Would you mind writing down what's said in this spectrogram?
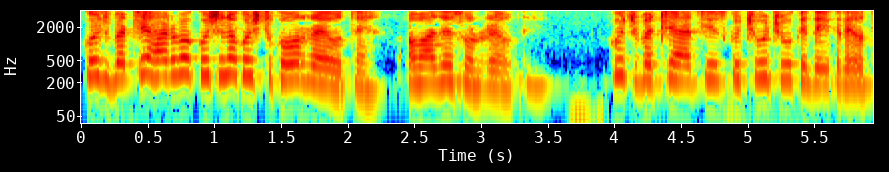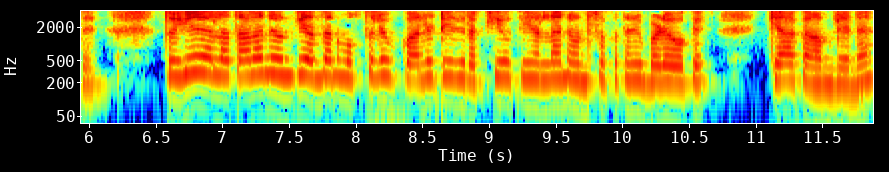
کچھ بچے ہر وقت کچھ نہ کچھ ٹکور رہے ہوتے ہیں، آوازیں سن رہے ہوتے ہیں۔ کچھ بچے ہر چیز کو چھو چھو کے دیکھ رہے ہوتے ہیں۔ تو یہ اللہ تعالیٰ نے ان کے اندر مختلف کوالٹیز رکھی ہوتی ہیں۔ اللہ نے ان سے پتہ نہیں بڑے ہو کے کیا کام لینا ہے۔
